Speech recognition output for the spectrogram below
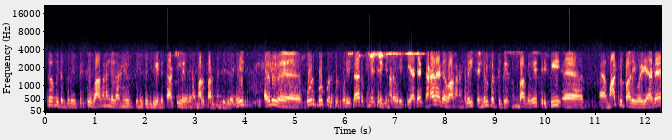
கிலோமீட்டர் தூரத்திற்கு வாகனங்கள் அணிவகுத்து நிற்கக்கூடிய இந்த காட்சிகளை நம்மால் பார்க்க முடிகிறது. அதாவது போர் போக்குவரத்து போலீசார் முன்னெச்சரிக்கை நடவடிக்கையாக கனரக வாகனங்களை செங்கல்பட்டுக்கு முன்பாகவே திருப்பி மாற்றுப்பாதை வழியாக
